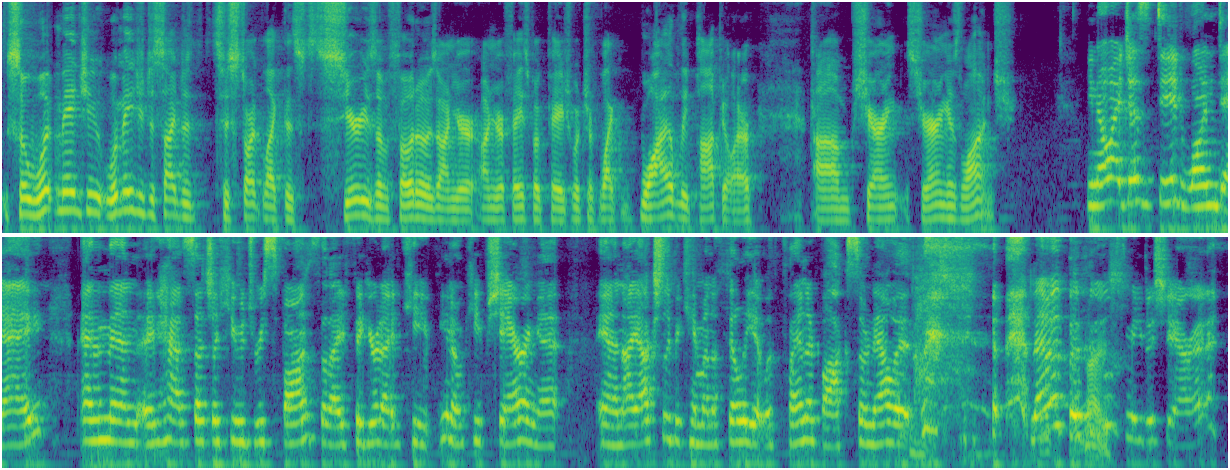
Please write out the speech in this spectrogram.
so what made you what made you decide to, to start like this series of photos on your on your Facebook page, which are like wildly popular, um, sharing sharing his lunch? You know, I just did one day, and then it had such a huge response that I figured I'd keep, you know, keep sharing it. And I actually became an affiliate with Planet Box, so now it now it behooves Nice. me to share it.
